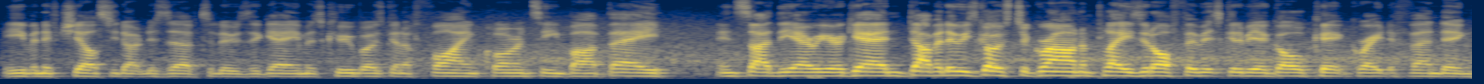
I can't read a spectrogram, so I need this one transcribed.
Even if Chelsea don't deserve to lose the game. As Kubo's going to find Florentine Barbet inside the area again. David Luiz goes to ground and plays it off him. It's going to be a goal kick. Great defending.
